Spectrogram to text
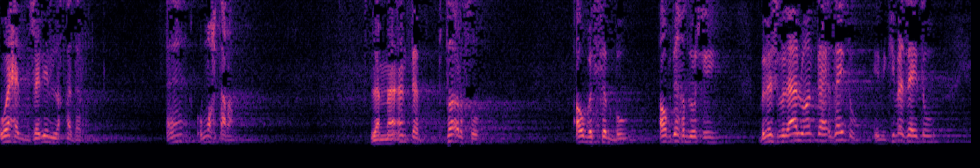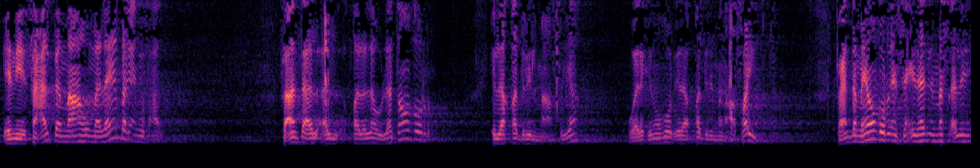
واحد جليل القدر أه؟ ومحترم. لما أنت بتقرصه أو بتسبه أو بتاخذ له شيء بالنسبة له أنت زيته. يعني كيف زيته؟ يعني فعلت معه ما لا ينبغي أن يفعل. فأنت قال له لا تنظر إلى قدر المعصية ولكن انظر إلى قدر من عصيت. فعندما ينظر الإنسان إلى هذه المسألة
